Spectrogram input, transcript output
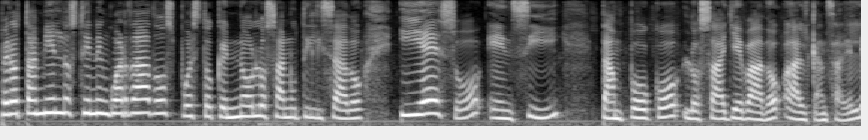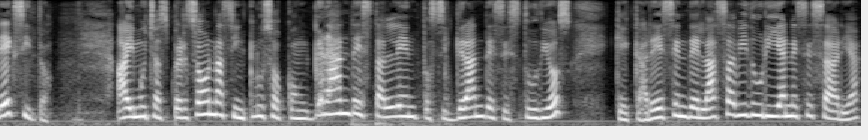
pero también los tienen guardados puesto que no los han utilizado y eso en sí tampoco los ha llevado a alcanzar el éxito. Hay muchas personas, incluso con grandes talentos y grandes estudios, que carecen de la sabiduría necesaria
